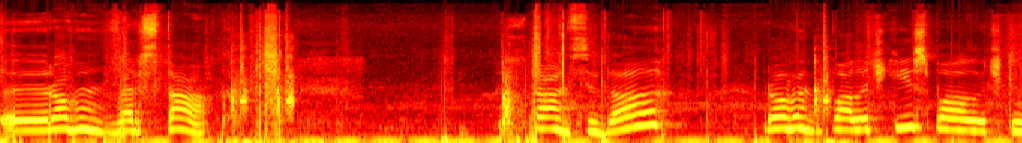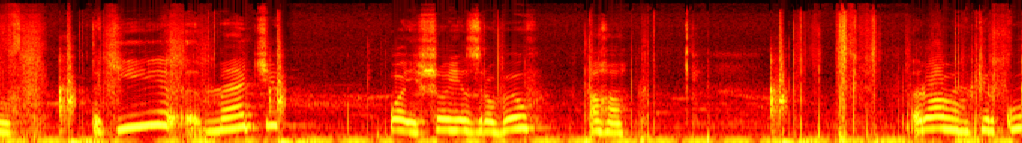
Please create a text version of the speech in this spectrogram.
Е, робимо верстак. Там сюди. Робимо палички з паличків. Такі е, мечі. Ой, що я зробив? Ага. Робимо кірку.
